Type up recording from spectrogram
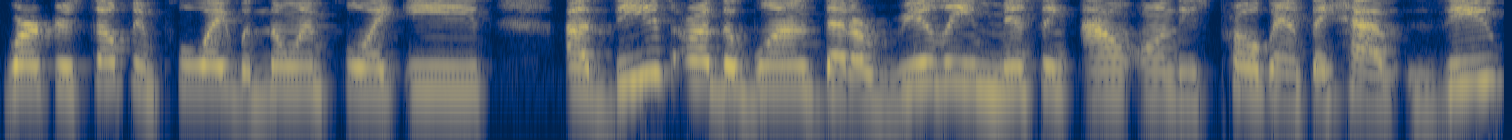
workers, self-employed with no employees. Uh, these are the ones that are really missing out on these programs. They have zero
